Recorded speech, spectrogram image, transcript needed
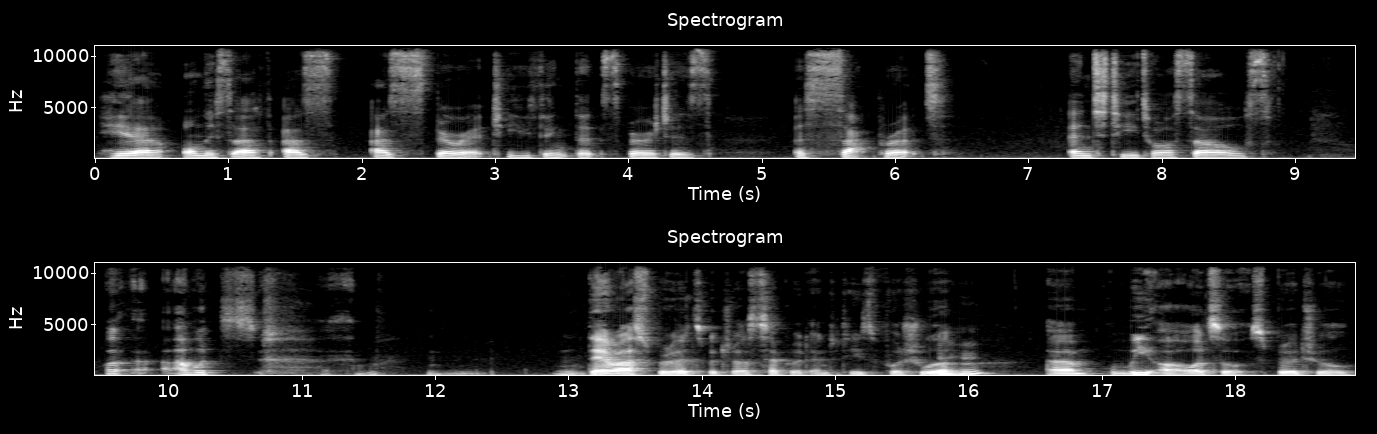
here on this earth as as spirit. You think that spirit is a separate entity to ourselves? Well, I would. There are spirits which are separate entities for sure. Mm-hmm. Um, we are also spiritual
